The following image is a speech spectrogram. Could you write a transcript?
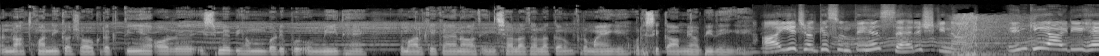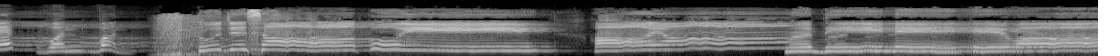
नाथवानी का शौक़ रखती हैं और इसमें भी हम बड़े उम्मीद हैं कि माल के कायनात इन ताला करम फरमाएँगे और इसे कामयाबी देंगे। आइए चल के सुनते हैं सहरिश की नात। इनकी आईडी है वन वन। तुझ सा कोई आया मदीने के वाली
